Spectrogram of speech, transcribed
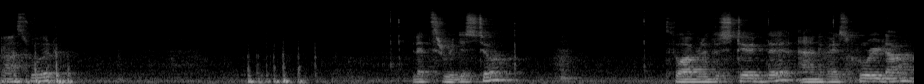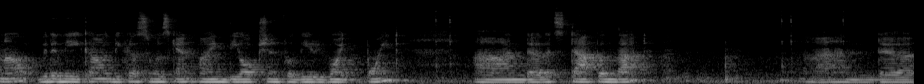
password. Let's register so I've registered there and if I scroll down now within the account the customers can find the option for the reward point. And uh, let's tap on that. And uh,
